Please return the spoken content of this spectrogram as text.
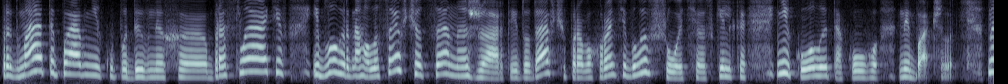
предмети певні, купу дивних е, браслетів. І блогер наголосив, що це не жарт, і додав, що правоохоронці були в шоці, оскільки ніколи такого не бачили. Ну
